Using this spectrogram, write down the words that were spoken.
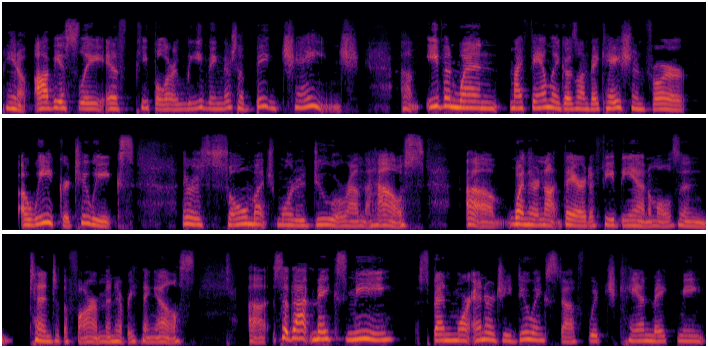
you know obviously if people are leaving there's a big change. Um, even when my family goes on vacation for a week or two weeks there is so much more to do around the house um, when they're not there to feed the animals and tend to the farm and everything else uh, so that makes me spend more energy doing stuff which can make me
